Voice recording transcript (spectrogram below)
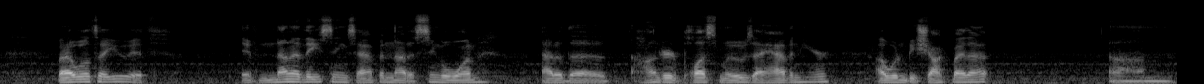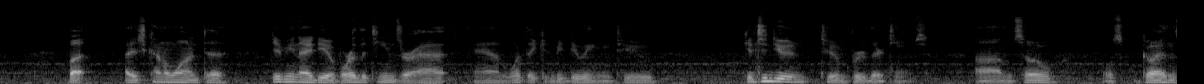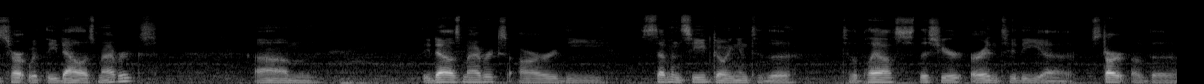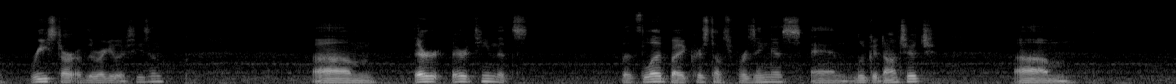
But I will tell you, if if none of these things happen, not a single one out of the hundred plus moves I have in here, I wouldn't be shocked by that. Um, but I just kind of wanted to give you an idea of where the teams are at and what they can be doing to continue to improve their teams. Um, so we'll go ahead and start with the Dallas Mavericks. Um, the Dallas Mavericks are the seven seed going into the to the playoffs this year, or into the uh, start of the restart of the regular season. Um, they're they're a team that's that's led by Kristaps Porzingis and Luka Doncic. Um,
